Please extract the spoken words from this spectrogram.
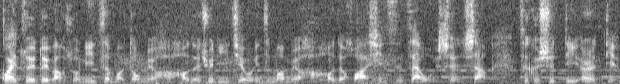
怪罪对方，说你怎么都没有好好的去理解我，你怎么没有好好的花心思在我身上。这个是第二点。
